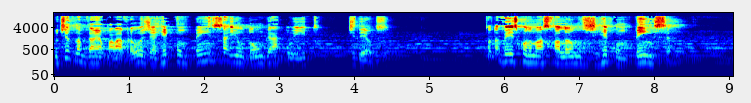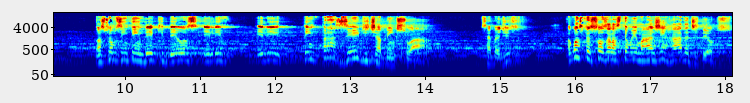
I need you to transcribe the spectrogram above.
O título da minha palavra hoje é Recompensa e o Dom Gratuito de Deus. Toda vez quando nós falamos de recompensa, nós precisamos entender que Deus, ele, ele tem prazer de te abençoar. Sabe disso? Algumas pessoas elas têm uma imagem errada de Deus.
